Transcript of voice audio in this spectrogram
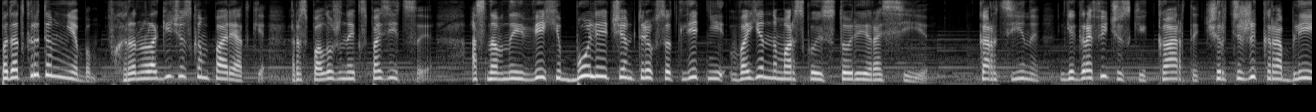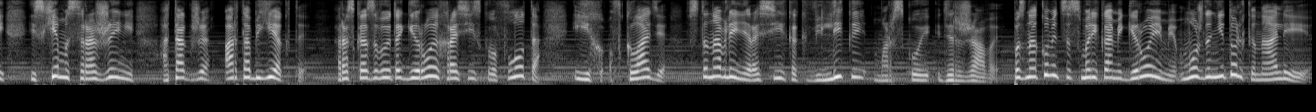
Под открытым небом в хронологическом порядке расположены экспозиции, основные вехи более чем 300-летней военно-морской истории России – картины, географические карты, чертежи кораблей и схемы сражений, а также арт-объекты, рассказывают о героях российского флота и их вкладе в становление России как великой морской державы. Познакомиться с моряками-героями можно не только на аллее.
